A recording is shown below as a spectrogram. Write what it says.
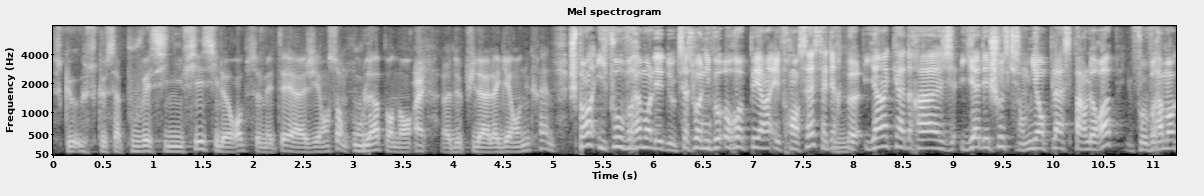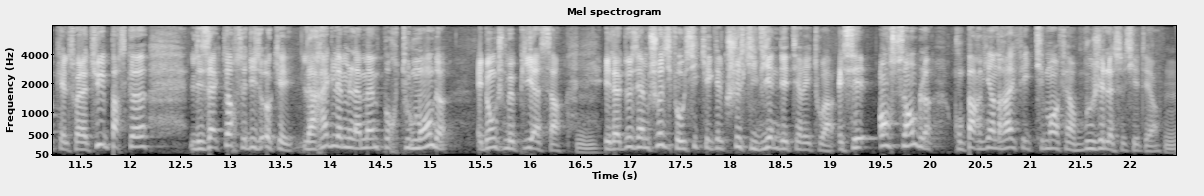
ce, que, ce que ça pouvait signifier si l'Europe se mettait à agir ensemble, ou là, pendant, depuis la, guerre en Ukraine. Je pense qu'il faut vraiment les deux, que ce soit au niveau européen et français, c'est-à-dire mm. qu'il y a un cadrage, il y a des choses qui sont mises en place par l'Europe. Il faut vraiment qu'elle soit là-dessus parce que les acteurs se disent OK, la règle est la même pour tout le monde. Et donc, je me plie à ça. Mmh. Et la deuxième chose, il faut aussi qu'il y ait quelque chose qui vienne des territoires. Et c'est ensemble qu'on parviendra effectivement à faire bouger la société. Hein. Mmh.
